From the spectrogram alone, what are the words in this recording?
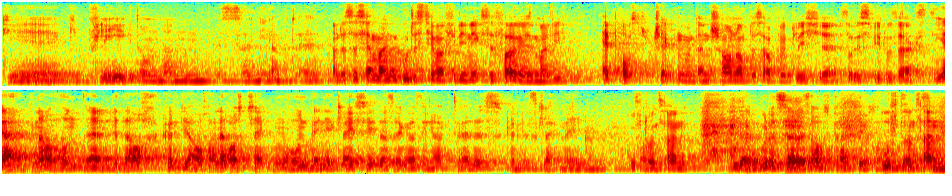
ge, gepflegt und dann ist es halt nie aktuell. Und das ist ja mal ein gutes Thema für die nächste Folge, mal die App auszuchecken und dann schauen, ob das auch wirklich äh, so ist, wie du sagst. Ja, genau. Und äh, bitte auch, könnt ihr auch alle auschecken und wenn ihr gleich seht, dass irgendwas nicht aktuell ist, könnt ihr es gleich melden. Ruft uns an. Guter, guter Serviceauftrag hier von Ruft uns an.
